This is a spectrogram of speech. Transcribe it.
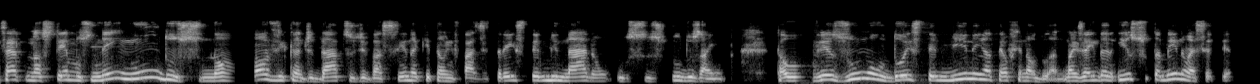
certo? Nós temos nenhum dos nove candidatos de vacina que estão em fase 3 terminaram os estudos ainda. Talvez um ou dois terminem até o final do ano, mas ainda isso também não é certeza.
